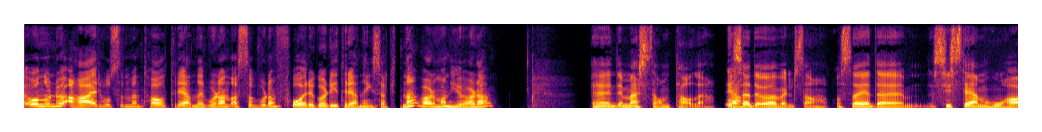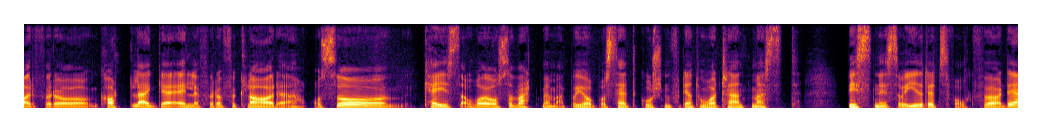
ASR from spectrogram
Og når du er hos en mental trener, hvordan, altså, hvordan foregår de treningsøktene? Hva er det man gjør da? Eh, Det er mest samtale, og så er det øvelser, og så er det systemet hun har for å kartlegge eller for å forklare, og så caser. Hun har jo også vært med meg på jobb og sett hvordan, fordi hun har trent mest business og idrettsfolk før det.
